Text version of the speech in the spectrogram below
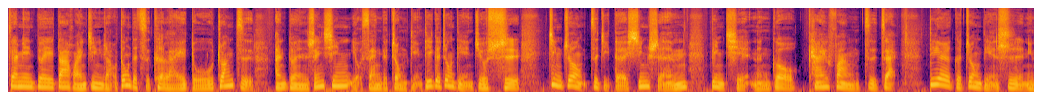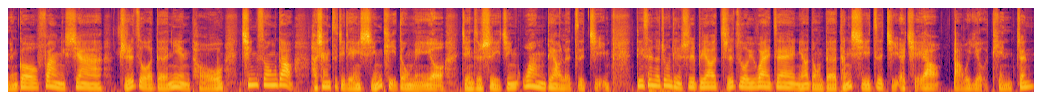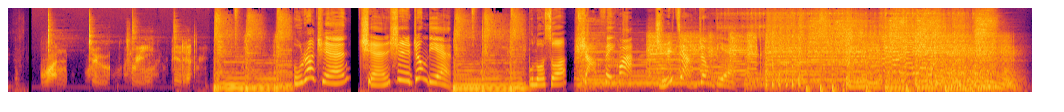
在面对大环境扰动的此刻来读庄子，安顿身心有三个重点。第一个重点就是敬重自己的心神，并且能够开放自在。第二个重点是你能够放下执着的念头，轻松到好像自己连形体都没有，简直是已经忘掉了自己。第三个重点是不要执着于外在，你要懂得疼惜自己，而且要。保有天真。One, two, three, hit it. 吴若全，全是重点，不啰嗦，少废话，只讲重点。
